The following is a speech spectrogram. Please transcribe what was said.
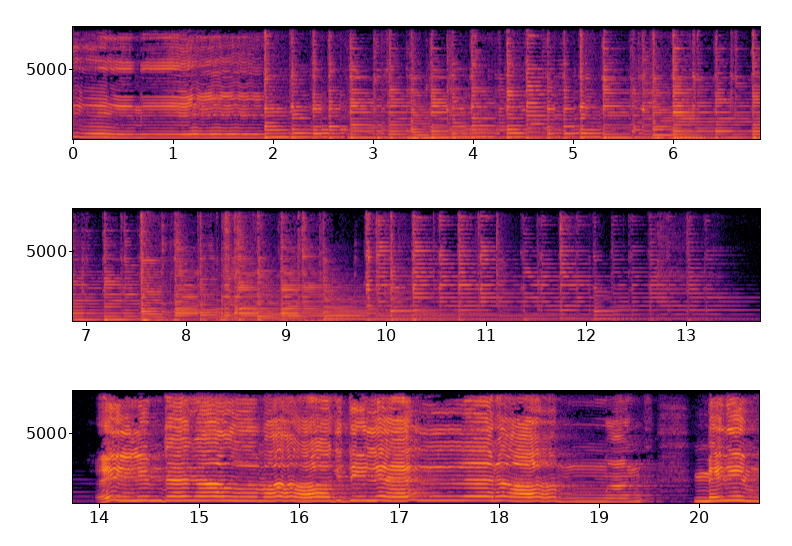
Elimden almak dilerler aman benim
